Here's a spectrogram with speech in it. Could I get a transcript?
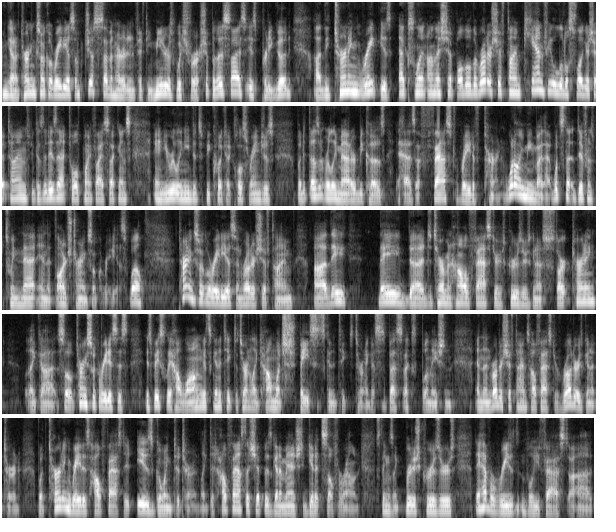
you got a turning circle radius of just 750 meters, which for a ship of this size is pretty good. Uh, the turning rate is excellent on this ship, although the rudder shift time can feel a little sluggish at times because it is at 12.5 seconds and you really need it to be quick at close ranges. But it doesn't really matter because it has a fast rate of turn. What do I mean by that? What's the difference between that and a large turning circle radius? Well, turning circle radius and rudder shift time, uh, they they uh, determine how fast your cruiser is going to start turning like uh, so turning circle radius is is basically how long it's going to take to turn like how much space it's going to take to turn i guess is best explanation and then rudder shift times how fast your rudder is going to turn but turning rate is how fast it is going to turn like the, how fast the ship is going to manage to get itself around so things like british cruisers they have a reasonably fast uh,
